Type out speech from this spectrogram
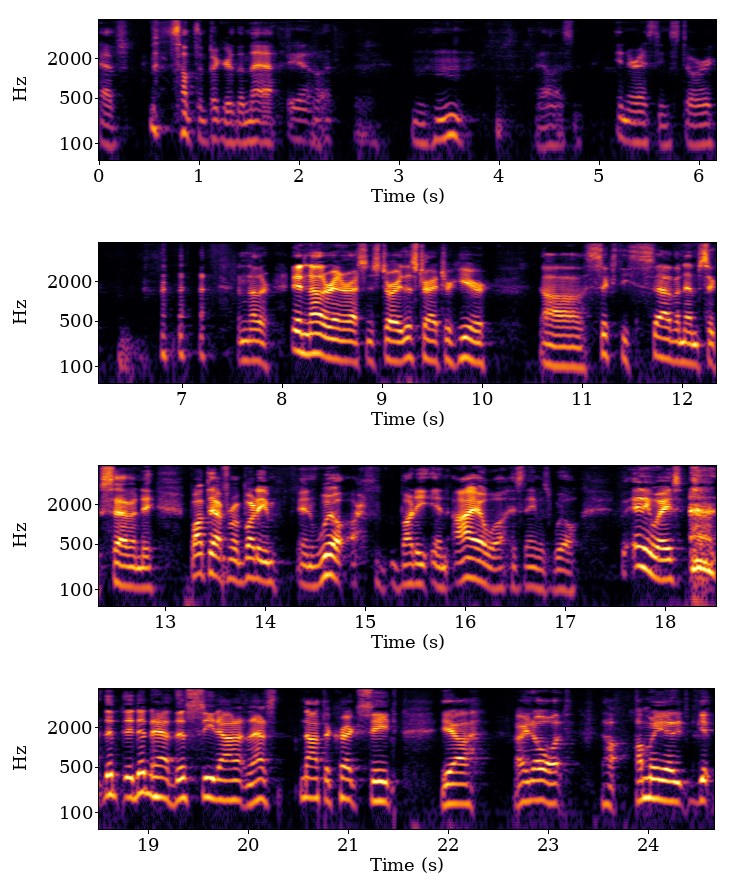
have something bigger than that. Yeah. But, mm-hmm. Yeah, that's an interesting story. another another interesting story. This tractor here, uh, 67 M670. Bought that from a buddy in Will, buddy in Iowa. His name is Will. But anyways, they didn't have this seat on it, and that's not the correct seat. Yeah, I know it. How, how many get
